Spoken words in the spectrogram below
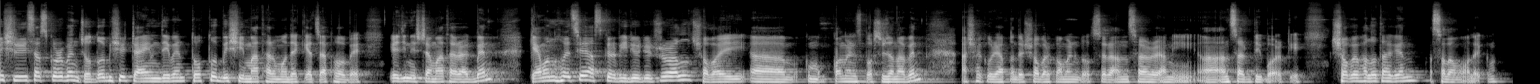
বেশি রিসার্চ করবেন, যত বেশি টাইম দেবেন, তত বেশি মাথার মধ্যে ক্যাচ আপ হবে। এই জিনিসটা মাথায় রাখবেন। কেমন হয়েছে আজকের ভিডিও টিউটোরিয়াল সবাই কমেন্টস বক্সে জানাবেন। আশা করি, আপনাদের সবার কমেন্ট বক্সের আনসার আমি আনসার দিব আর কি। সবাই ভালো থাকেন, আসসালামু আলাইকুম।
